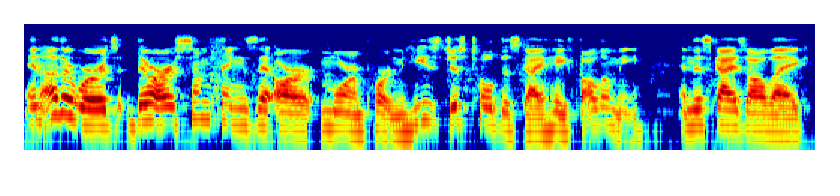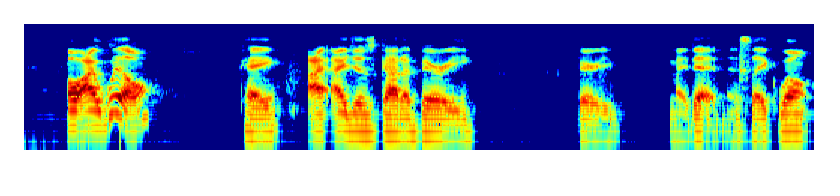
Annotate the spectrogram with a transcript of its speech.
In other words, there are some things that are more important. He's just told this guy, hey, follow me. And this guy's all like, oh, I will. Okay, I, I just got to bury bury my dead. And it's like, well,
